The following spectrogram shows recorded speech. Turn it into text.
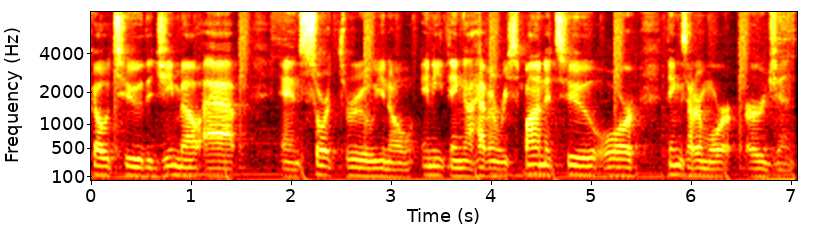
go to the Gmail app and sort through, you know, anything I haven't responded to or things that are more urgent.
